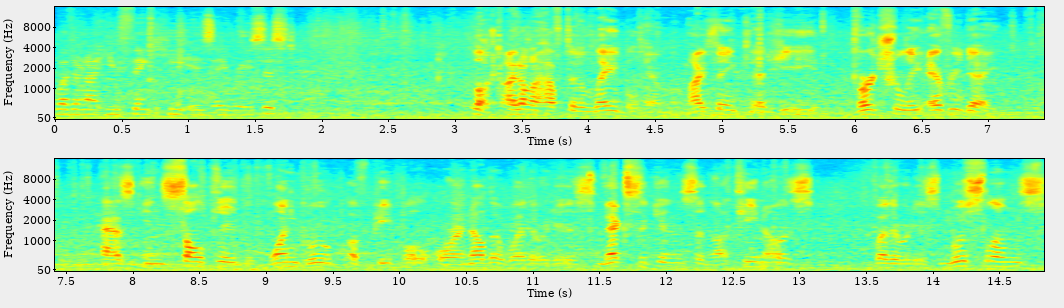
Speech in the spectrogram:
whether or not you think he is a racist? Look, I don't have to label him. I think that he virtually every day has insulted one group of people or another, whether it is Mexicans and Latinos, whether it is Muslims,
